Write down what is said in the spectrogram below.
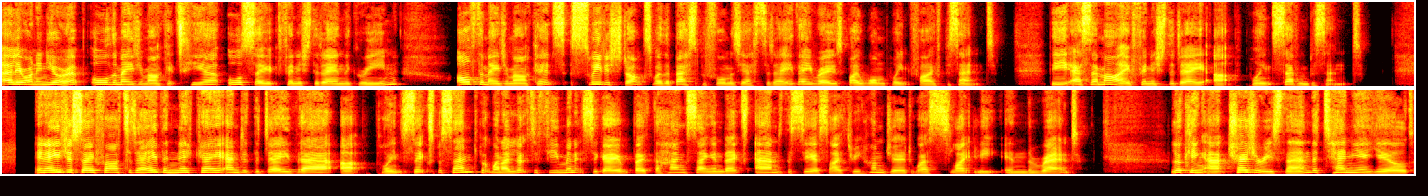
Earlier on in Europe, all the major markets here also finished the day in the green. Of the major markets, Swedish stocks were the best performers yesterday. They rose by 1.5%. The SMI finished the day up 0.7%. In Asia so far today, the Nikkei ended the day there up 0.6%. But when I looked a few minutes ago, both the Hang Seng Index and the CSI 300 were slightly in the red. Looking at treasuries, then, the 10 year yield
